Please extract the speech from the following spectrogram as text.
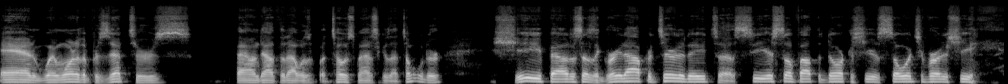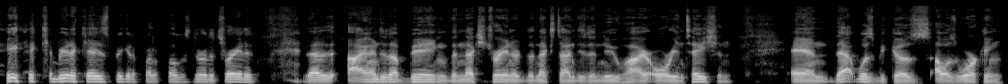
And when one of the presenters found out that I was a Toastmaster, because I told her, she found this as a great opportunity to see herself out the door because she was so introverted. She communicated speaking in front of folks during the training that I ended up being the next trainer the next time I did a new hire orientation. And that was because I was working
